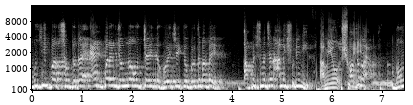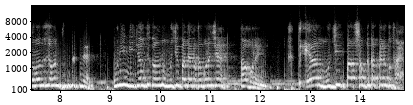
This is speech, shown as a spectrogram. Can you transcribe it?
মুজিববাদ শব্দটা একবারের জন্য উচ্চারিত হয়েছে কেউ বলতে পারবে? আপনি শুনেছেন আমি শুনিনি। আমিও শুনিনি হ্যাঁ। বঙ্গবন্ধু যখন ছিলেন উনি নিজেও কি কখনো মুজিববাদের কথা বলেছেন? তাও বলেননি। তো এরা মুজিববাদ শব্দটা পেলে কোথায়?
